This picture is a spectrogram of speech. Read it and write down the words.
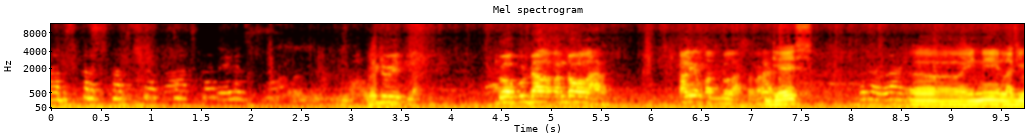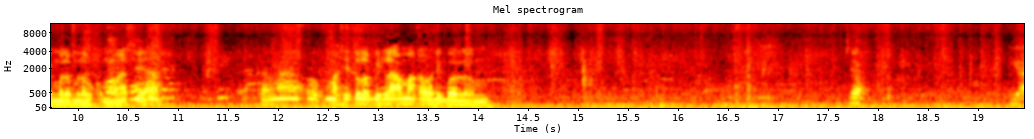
Subscribe, subscribe, subscribe. duit lah 28 dolar kali 14 berapa? Guys, eh, ini lagi belum lauk kemas ya. Karena lauk kemas itu lebih lama kalau dibolem. Ya. Iya,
